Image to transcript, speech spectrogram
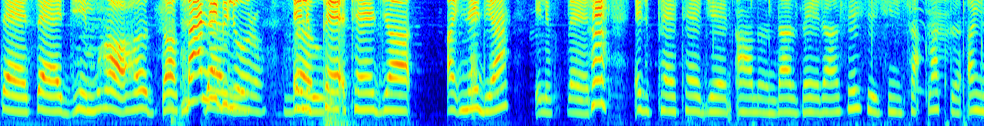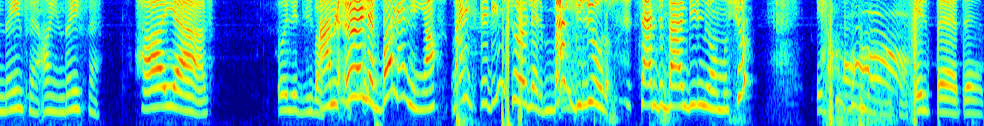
T, S, Cim, H, H, Dal. Ben de biliyorum. Elif P T C Ay ne diye? Elif, Heh. Elif P T C alında Zehra sesi için saklattı. Ayında ife, ayında ife. Hayır. Öyle değil bak. Anne öyle bana ne ya? Ben istediğimi söylerim. Ben biliyorum. Sen de ben bilmiyormuşum. Elif, Elif, B, T,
